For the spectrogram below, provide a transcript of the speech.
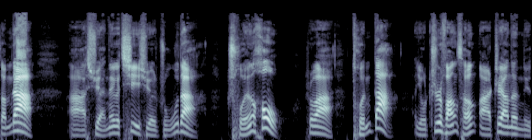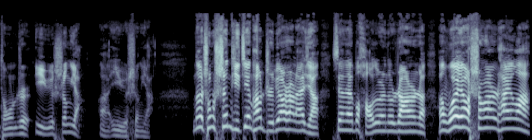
怎么的，啊，选那个气血足的、醇厚是吧？臀大有脂肪层啊，这样的女同志易于生养啊，易于生养。那从身体健康指标上来讲，现在不好多人都嚷嚷着啊，我也要生二胎吗？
